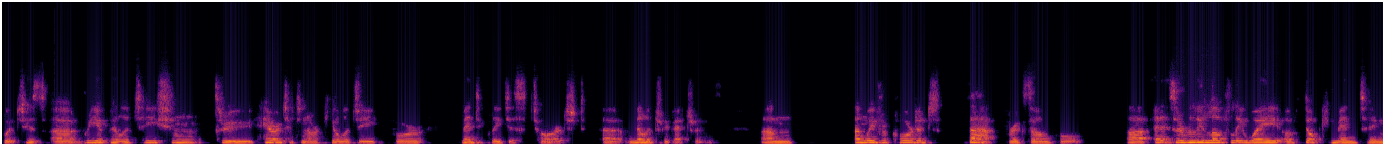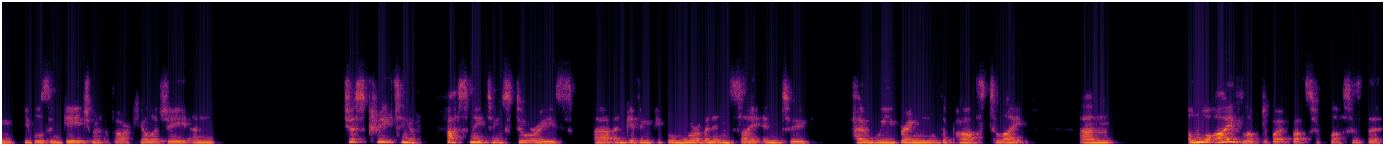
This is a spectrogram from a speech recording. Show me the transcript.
which is a rehabilitation through heritage and archaeology for medically discharged uh, military veterans. Um, and we've recorded that, for example. Uh, and it's a really lovely way of documenting people's engagement with archaeology and just creating a fascinating stories uh, and giving people more of an insight into how we bring the past to life. Um, and what I've loved about Butser Plus is that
